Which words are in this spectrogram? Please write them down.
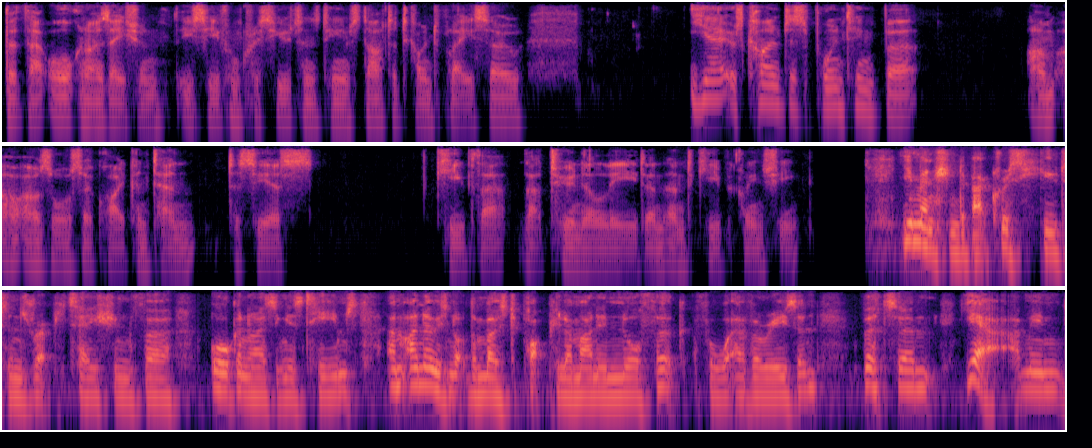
but that organisation that you see from Chris Hughton's team started to come into play. So, yeah, it was kind of disappointing, but I, I was also quite content to see us keep that that 2 0 lead and, and to keep a clean sheet. You mentioned about Chris Hughton's reputation for organising his teams. Um, I know he's not the most popular man in Norfolk for whatever reason, but um, yeah, I mean,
